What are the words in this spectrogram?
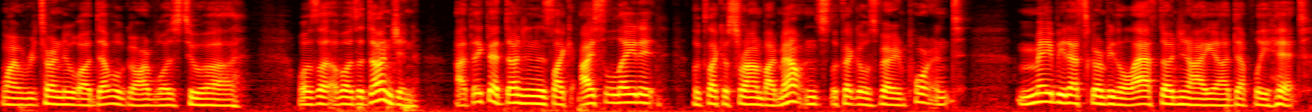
when I returned to uh, Devil Guard was to uh, was a, was a dungeon. I think that dungeon is like isolated. Looks like it's surrounded by mountains. Looks like it was very important. Maybe that's going to be the last dungeon I uh, definitely hit.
